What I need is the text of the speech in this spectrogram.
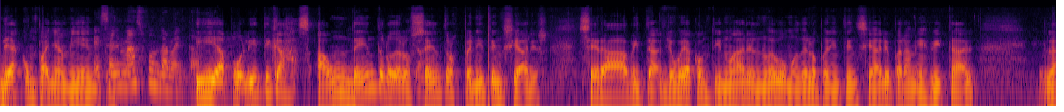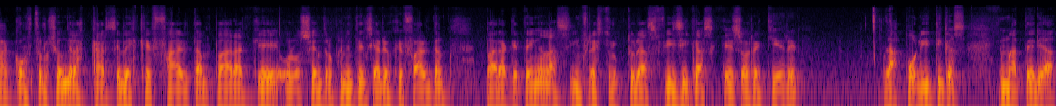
de acompañamiento. Es el más fundamental. Y a políticas aún dentro de los centros penitenciarios será vital. Yo voy a continuar el nuevo modelo penitenciario, para mí es vital. La construcción de las cárceles que faltan para que, o los centros penitenciarios que faltan para que tengan las infraestructuras físicas que eso requiere. Las políticas en materia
